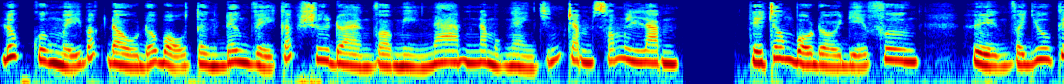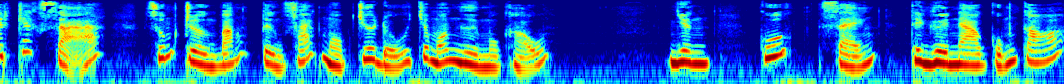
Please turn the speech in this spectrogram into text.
Lúc quân Mỹ bắt đầu đổ bộ từng đơn vị cấp sư đoàn vào miền Nam năm 1965, thì trong bộ đội địa phương, huyện và du kích các xã, súng trường bắn từng phát một chưa đủ cho mỗi người một khẩu. Nhưng cuốc, sản thì người nào cũng có,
